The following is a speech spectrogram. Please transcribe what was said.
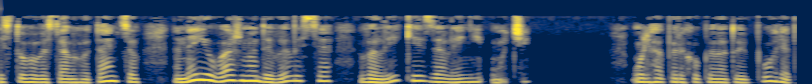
Із того веселого танцю на неї уважно дивилися великі зелені очі. Ольга перехопила той погляд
